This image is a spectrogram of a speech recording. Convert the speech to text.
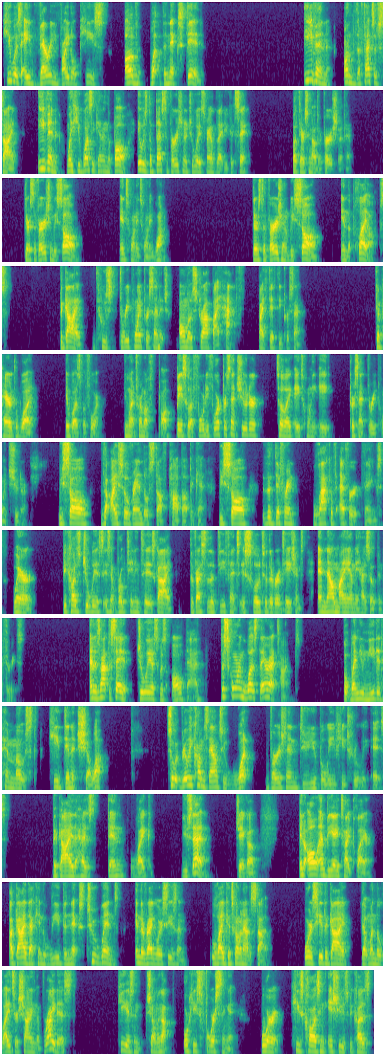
He was a very vital piece of what the Knicks did. Even on the defensive side, even when he wasn't getting the ball, it was the best version of Julius Randle that you could see. But there's another version of him. There's the version we saw in 2021. There's the version we saw in the playoffs. The guy whose three point percentage almost dropped by half, by 50%, compared to what it was before. He went from a basically a 44% shooter to like a 28% three point shooter. We saw the ISO Randle stuff pop up again. We saw the different lack of effort things where because Julius isn't rotating to his guy, the rest of the defense is slow to the rotations. And now Miami has open threes. And it's not to say Julius was all bad. The scoring was there at times. But when you needed him most, he didn't show up. So it really comes down to what version do you believe he truly is? The guy that has been, like you said, Jacob, an all NBA type player, a guy that can lead the Knicks to wins in the regular season like it's going out of style? Or is he the guy that when the lights are shining the brightest, he isn't showing up, or he's forcing it, or he's causing issues because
